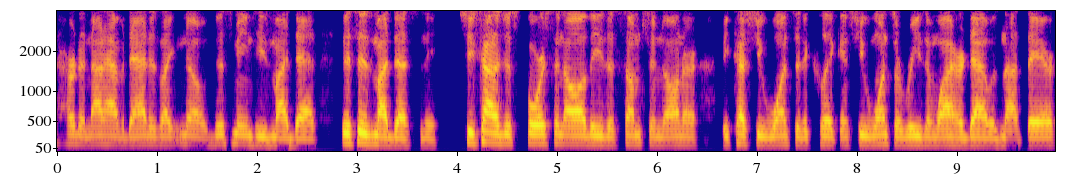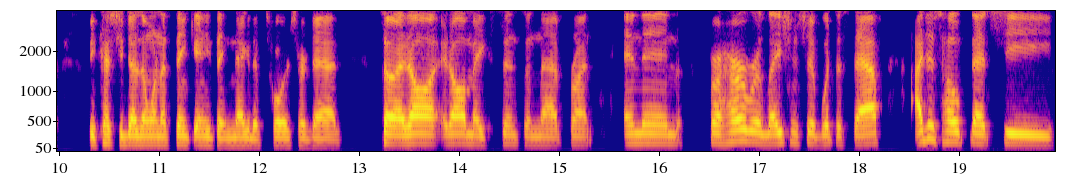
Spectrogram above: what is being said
her to not have a dad is like no, this means he's my dad. This is my destiny. She's kind of just forcing all these assumptions on her because she wants it to click and she wants a reason why her dad was not there because she doesn't want to think anything negative towards her dad. So it all it all makes sense on that front. And then for her relationship with the staff, I just hope that she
